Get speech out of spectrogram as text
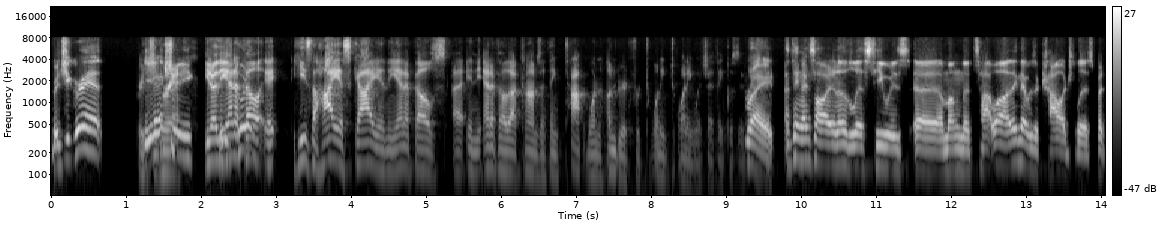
Richie Grant. Richie Grant. Actually, you know the NFL. It, he's the highest guy in the NFL's uh, in the NFL.com's I think top 100 for 2020, which I think was right. I think I saw another list. He was uh, among the top. Well, I think that was a college list, but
